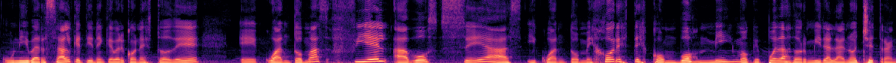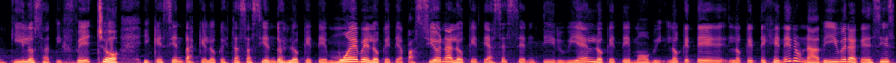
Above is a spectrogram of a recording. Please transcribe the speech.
universal que tiene que ver con esto de eh, cuanto más fiel a vos seas y cuanto mejor estés con vos mismo, que puedas dormir a la noche tranquilo, satisfecho y que sientas que lo que estás haciendo es lo que te mueve, lo que te apasiona, lo que te hace sentir bien, lo que te lo que te lo que te genera una vibra que decís,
